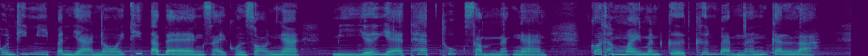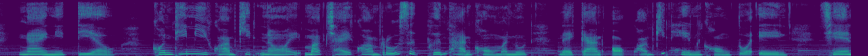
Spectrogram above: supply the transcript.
คนที่มีปัญญาน้อยที่ตะแบงใส่คนสอนงาน มีเยอะแยะแทบทุกสำนักงาน ก็ทำไมมันเกิดขึ้นแบบนั้นกันล่ะง่ายนิดเดียว คนที่มีความคิดน้อยมักใช้ความรู้สึกพื้นฐานของมนุษย์ ในการออกความคิดเห็นของตัวเอง เช่น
